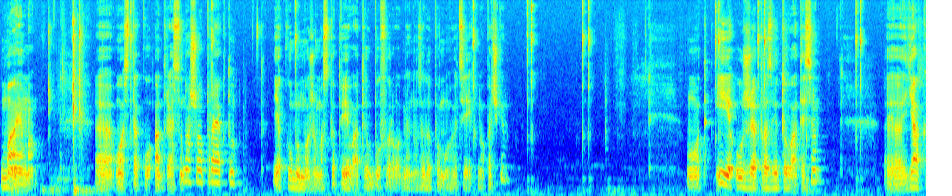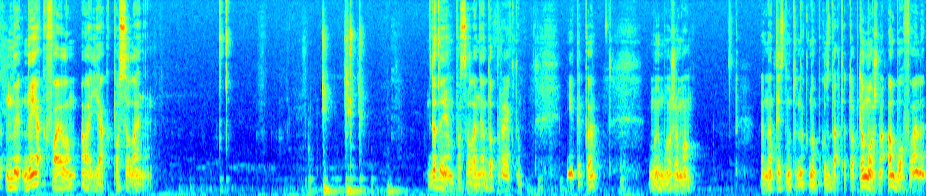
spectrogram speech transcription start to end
Маємо е, ось таку адресу нашого проєкту, яку ми можемо скопіювати в буфер обміну за допомогою цієї кнопочки. От, і вже прозвітуватися е, як, не, не як файлом, а як посиланням. Додаємо посилання до проєкту, і тепер ми можемо натиснути на кнопку Здати. Тобто можна або файли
